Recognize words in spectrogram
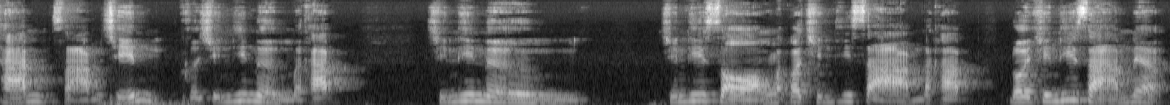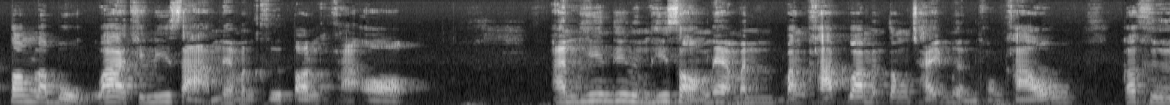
ชั้นสามชิ้น คือชิ้นที่หนึ่งนะครับ ชิ้นที่หนึ่งชิ้นที่2แล้วก็ชิ้นที่3นะครับ โดยชิ้นที่3เนี่ยต้องระบุว่าชิ้นที่3เนี่ยมันคือตอนขาออก อันที่ที่หนึ่งที่สองเนี่ยมันบังคับว่ามันต้องใช้เหมือนของเขา ก็คือ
